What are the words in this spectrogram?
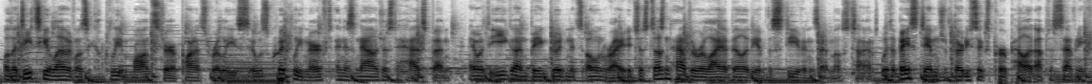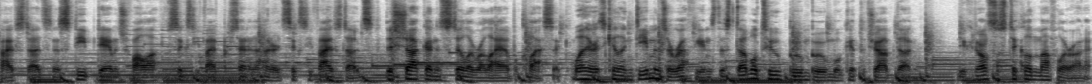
While the DT-11 was a complete monster upon its release, it was quickly nerfed and is now just a has-been. And with the E-gun being good in its own right, it just doesn't have the reliability of the Stevens at most times. With a base damage of 36 per pellet up to 75 studs and a steep damage fall off of 65% at 165 studs, this shotgun is still a reliable classic. Whether it's killing demons or ruffians, this double tube boom boom will get the job done. You can also stick a muffler on it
